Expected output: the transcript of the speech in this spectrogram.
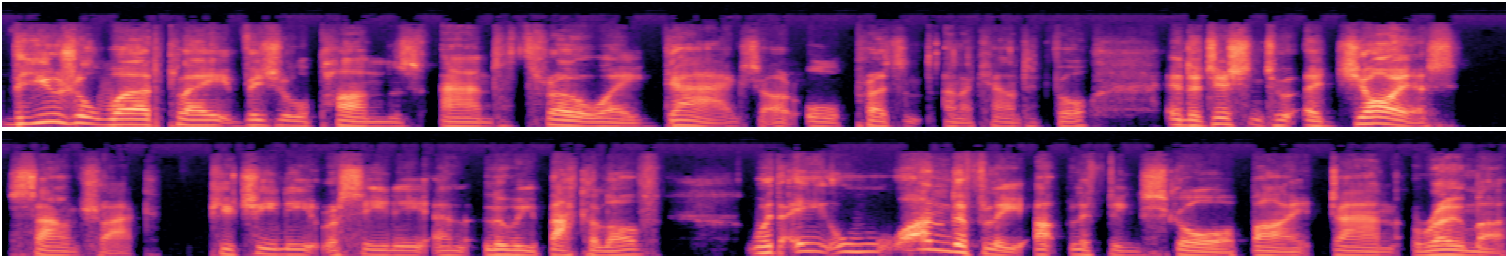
The usual wordplay, visual puns, and throwaway gags are all present and accounted for, in addition to a joyous soundtrack, Puccini, Rossini, and Luis Bacalov, with a wonderfully uplifting score by Dan Romer,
